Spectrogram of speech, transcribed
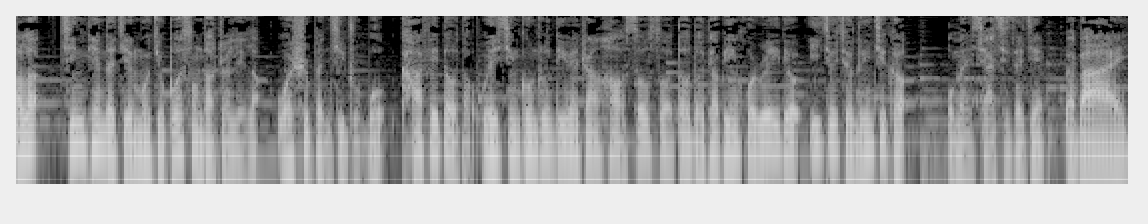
好了，今天的节目就播送到这里了。我是本期主播咖啡豆豆，微信公众订阅账号搜索“豆豆调频”或 “radio 一九九零”即可。我们下期再见，拜拜。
